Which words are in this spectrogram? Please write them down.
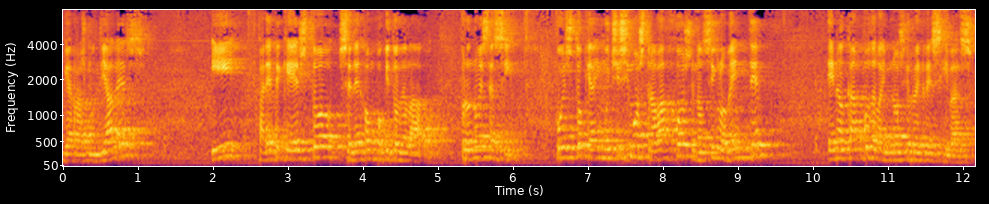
guerras mundiales y parece que esto se deja un poquito de lado, pero no es así puesto que hay muchísimos trabajos en el siglo XX en el campo de la hipnosis regresivas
